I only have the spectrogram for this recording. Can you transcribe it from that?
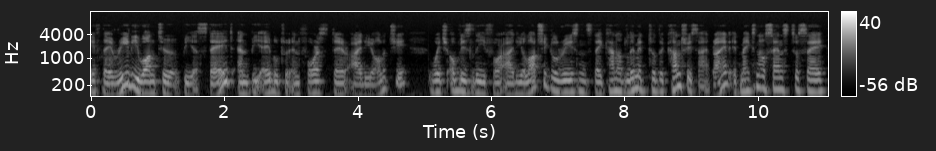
if they really want to be a state and be able to enforce their ideology, which obviously for ideological reasons they cannot limit to the countryside, right? It makes no sense to say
